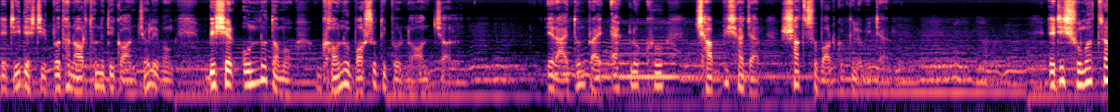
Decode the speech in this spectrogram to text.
এটি দেশটির প্রধান অর্থনৈতিক অঞ্চল এবং বিশ্বের অন্যতম ঘন বসতিপূর্ণ অঞ্চল। এর আয়তন প্রায় এক লক্ষ ছাব্বিশ হাজার সাতশো বর্গ কিলোমিটার। এটি সুমাত্রা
